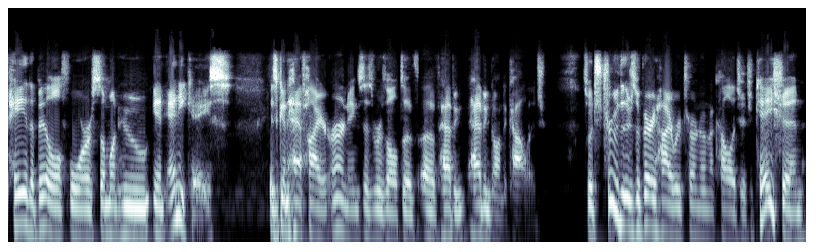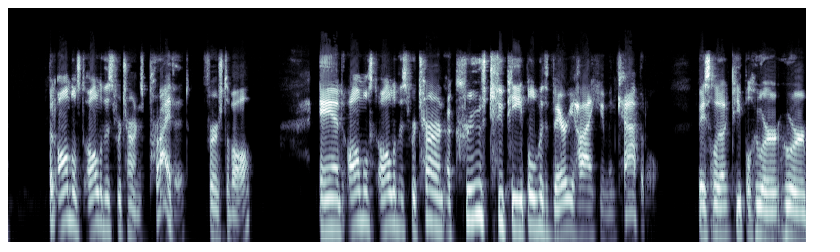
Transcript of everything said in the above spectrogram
pay the bill for someone who, in any case, is going to have higher earnings as a result of, of having having gone to college. So it's true that there's a very high return on a college education, but almost all of this return is private, first of all. And almost all of this return accrues to people with very high human capital. Basically, like people who are who are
